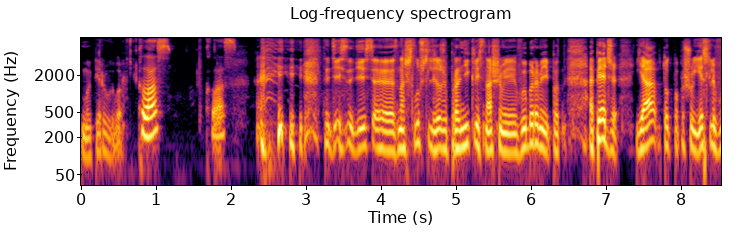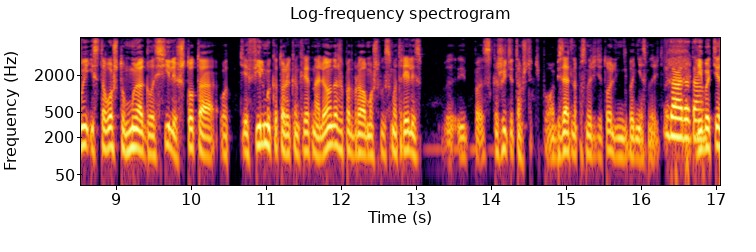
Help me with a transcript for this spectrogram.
мой первый выбор. Класс. Класс. Надеюсь, надеюсь, э, наши слушатели тоже прониклись нашими выборами. Опять же, я только попрошу, если вы из того, что мы огласили, что-то, вот те фильмы, которые конкретно Алена даже подбрала, может, вы смотрели, э, скажите там, что типа обязательно посмотрите то, либо не смотрите. Да, да, да. Либо те,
